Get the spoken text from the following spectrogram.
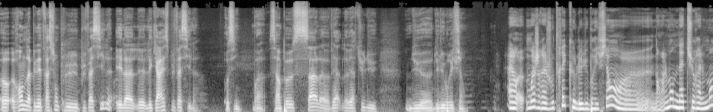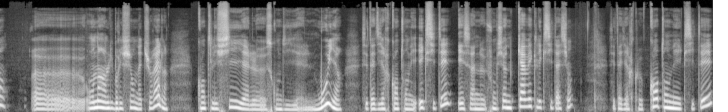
rendre la pénétration plus, plus facile et la- les caresses plus faciles aussi. Voilà, c'est un peu ça la, ver- la vertu du, du, euh, du lubrifiant. Alors, euh, moi, je rajouterais que le lubrifiant, euh, normalement, naturellement, euh, on a un lubrifiant naturel. Quand les filles, elles, ce qu'on dit, elles mouillent, c'est-à-dire quand on est excité, et ça ne fonctionne qu'avec l'excitation. C'est-à-dire que quand on est excité,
